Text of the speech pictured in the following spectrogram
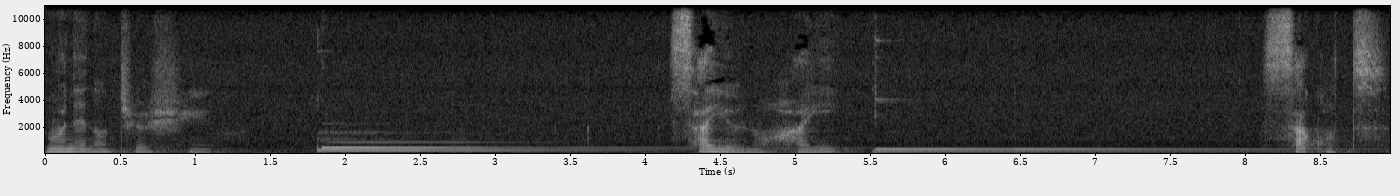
胸の中心。左右の肺。鎖骨。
